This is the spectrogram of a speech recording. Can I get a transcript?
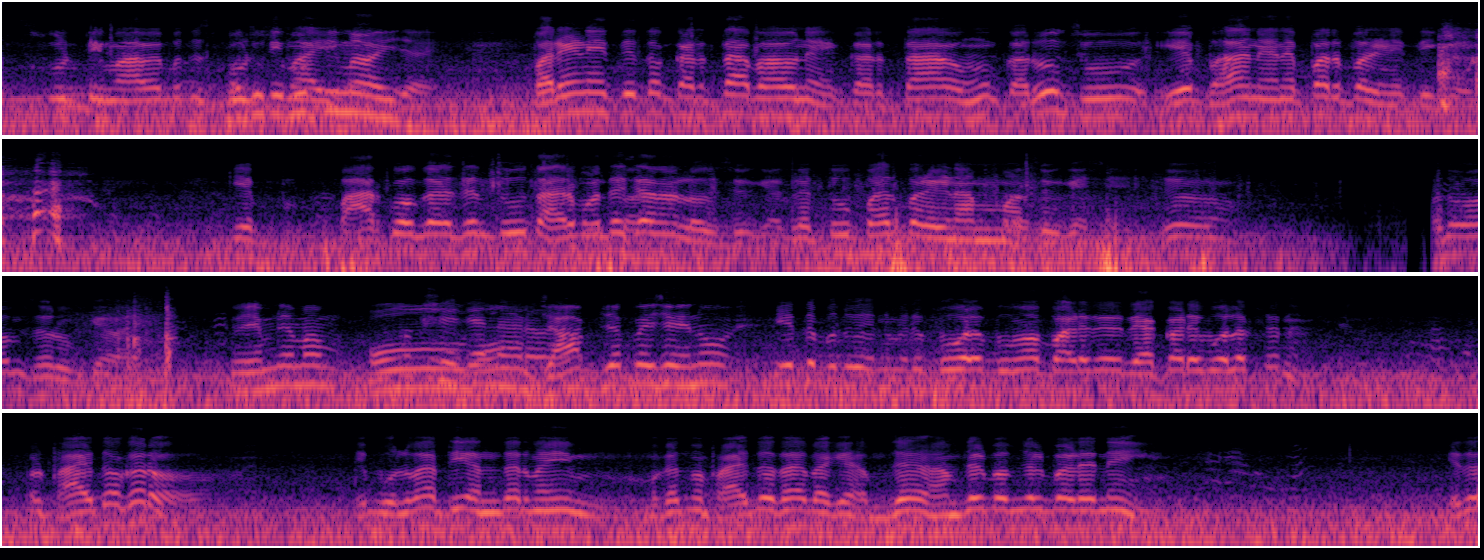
સ્ફૂર્તિમાં આવે બધું સ્ફૂર્તિમાં આવી જાય. પરિણીતિ તો કરતા ભાવ નહીં. કરતા હું કરું છું એ ભાન એને પર પરિણીતિ કહે. કે પારકો કરે છે તું તાર માટે શાના લઉં છું કે. એટલે તું પર પરિણામમાં શું કે છે? શું? બધું ઓમ સ્વરૂપ કહેવાય. તો એમને ઓમ ઓમ જાપ જપે છે એનો? એ તો બધું એને બધું બોલ બૂમા પાડે છે રેકોર્ડે બોલે છે ને. પણ ફાયદો ખરો. એ બોલવાથી અંદર મગજમાં ફાયદો થાય બાકી સમજે સમજણ બમજણ પડે નહીં. એ તો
